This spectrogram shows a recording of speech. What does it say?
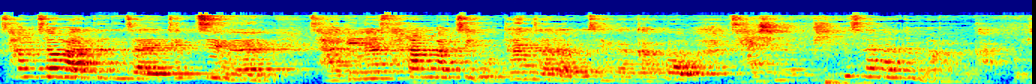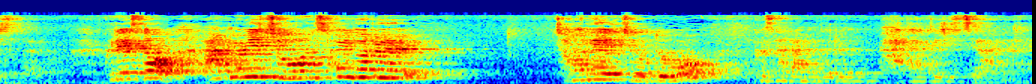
상처받은 자의 특징은 자기는 사랑받지 못한 자라고 생각하고 자신은 피해자라는 마음을 갖고 있어요. 그래서 아무리 좋은 설교를 전해줘도 그 사람들은 받아들이지 않아요.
